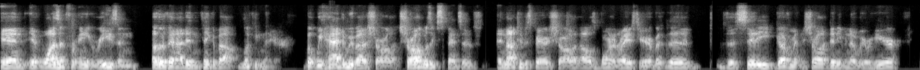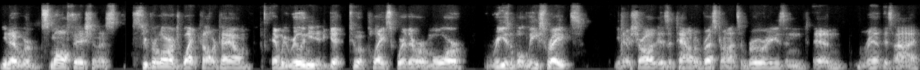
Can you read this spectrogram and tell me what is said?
And it wasn't for any reason other than I didn't think about looking there. But we had to move out of Charlotte. Charlotte was expensive, and not to disparage Charlotte. I was born and raised here, but the the city government in Charlotte didn't even know we were here. You know, we're small fish in a super large white collar town, and we really needed to get to a place where there were more reasonable lease rates. You know, Charlotte is a town of restaurants and breweries, and and rent is high,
